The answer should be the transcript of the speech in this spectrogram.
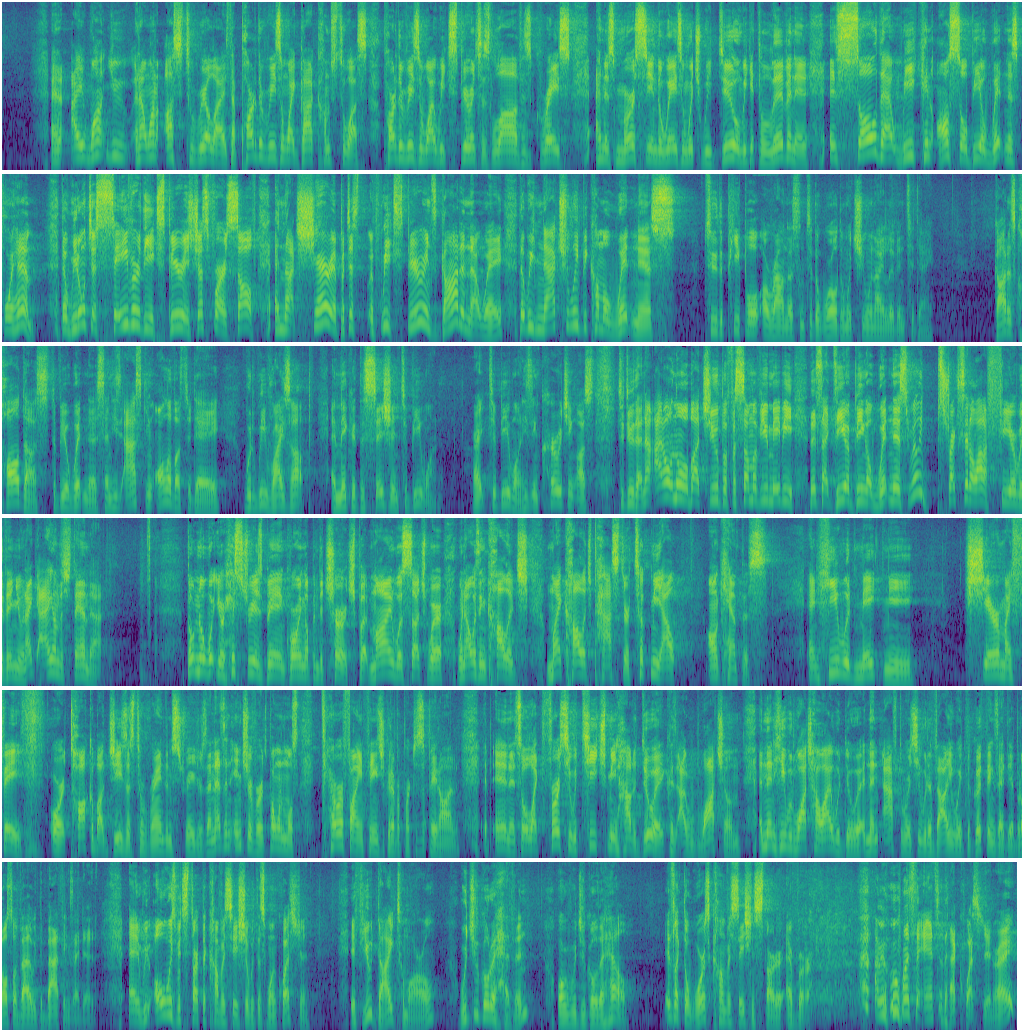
And I want you and I want us to realize that part of the reason why God comes to us, part of the reason why we experience His love, His grace, and His mercy in the ways in which we do, and we get to live in it, is so that we can also be a witness for Him. That we don't just savor the experience just for ourselves and not share it, but just if we experience God in that way, that we naturally become a witness to the people around us and to the world in which you and I live in today. God has called us to be a witness, and He's asking all of us today would we rise up and make a decision to be one? Right? To be one. He's encouraging us to do that. Now, I don't know about you, but for some of you, maybe this idea of being a witness really strikes at a lot of fear within you, and I, I understand that. Don't know what your history has been growing up in the church, but mine was such where when I was in college, my college pastor took me out on campus and he would make me share my faith or talk about Jesus to random strangers. And as an introvert, it's probably one of the most terrifying things you could ever participate on. in. And so, like, first he would teach me how to do it because I would watch him, and then he would watch how I would do it, and then afterwards he would evaluate the good things I did, but also evaluate the bad things I did. And we always would start the conversation with this one question: If you died tomorrow, would you go to heaven or would you go to hell? It's like the worst conversation starter ever. I mean, who wants to answer that question, right?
